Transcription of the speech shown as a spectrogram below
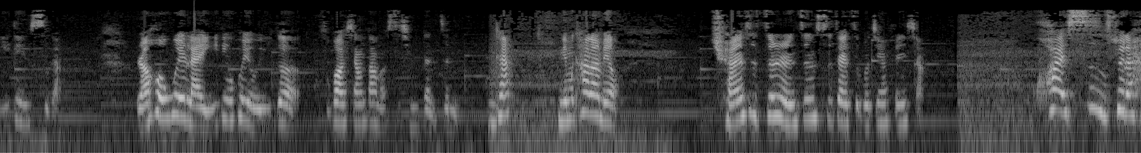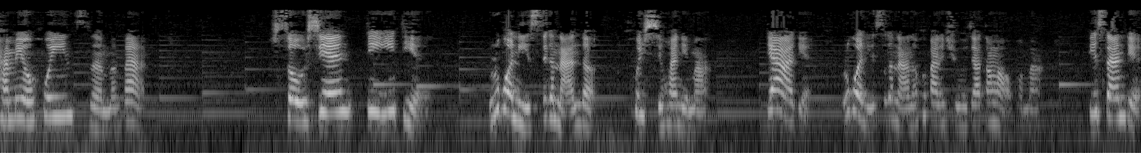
一定是的。然后未来一定会有一个福报相当的事情等着你。你看，你们看到没有？全是真人真事在直播间分享。快四十岁了还没有婚姻怎么办？首先第一点，如果你是一个男的，会喜欢你吗？第二点，如果你是个男的，会把你娶回家当老婆吗？第三点，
